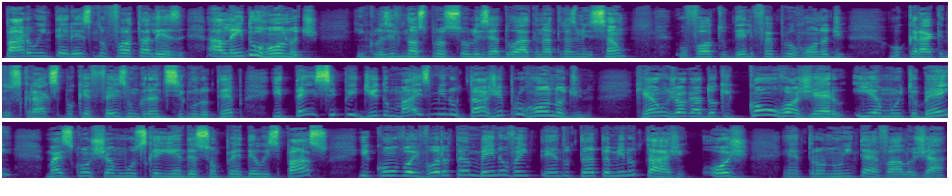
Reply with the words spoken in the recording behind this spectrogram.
para o interesse do Fortaleza, além do Ronald, inclusive nosso professor Luiz Eduardo na transmissão, o voto dele foi para o Ronald, o craque dos craques, porque fez um grande segundo tempo e tem se pedido mais minutagem para o Ronald, né? que é um jogador que com o Rogério ia muito bem, mas com Chamusca e Anderson perdeu espaço e com o Voivoda também não vem tendo tanta minutagem. Hoje entrou no intervalo já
